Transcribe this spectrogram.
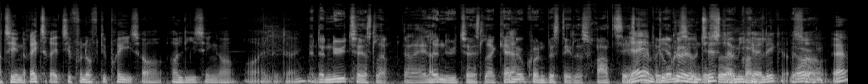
og til en rigtig, rigtig fornuftig pris og, og leasing og, og alt det der. Ikke? Men den nye Tesla, eller alle ja. nye Tesla, kan ja. jo kun bestilles fra Tesla ja, jamen, på du kører jo en Tesla, Michael, ikke? Så, jo. ja.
